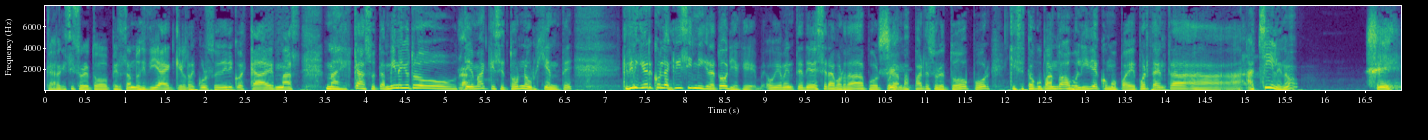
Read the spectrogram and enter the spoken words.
Claro que sí, sobre todo pensando hoy día que el recurso hídrico es cada vez más, más escaso. También hay otro tema que se torna urgente, que tiene que ver con la crisis migratoria, que obviamente debe ser abordada por, ambas partes, sobre todo porque se está ocupando a Bolivia como puerta de entrada a, Chile, ¿no? Sí,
